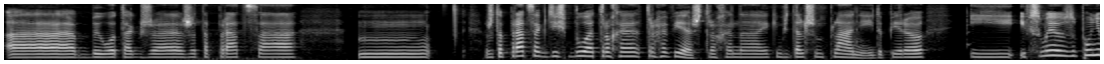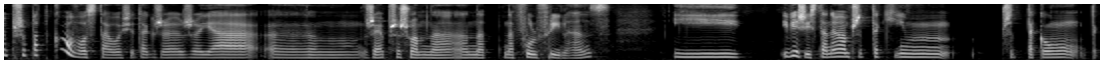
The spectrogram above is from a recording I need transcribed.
a, było tak, że, że ta praca. Mm, że ta praca gdzieś była trochę, trochę, wiesz, trochę na jakimś dalszym planie i dopiero i, I w sumie zupełnie przypadkowo stało się tak, że, że, ja, um, że ja przeszłam na, na, na full freelance i, i wiesz, i stanęłam przed takim, przed taką, tak,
